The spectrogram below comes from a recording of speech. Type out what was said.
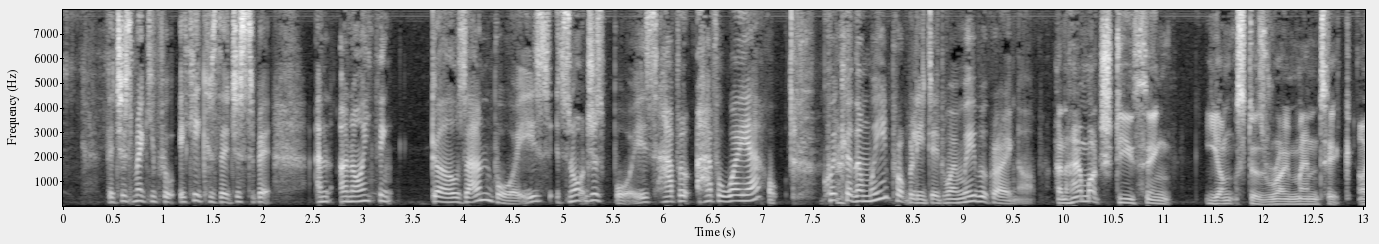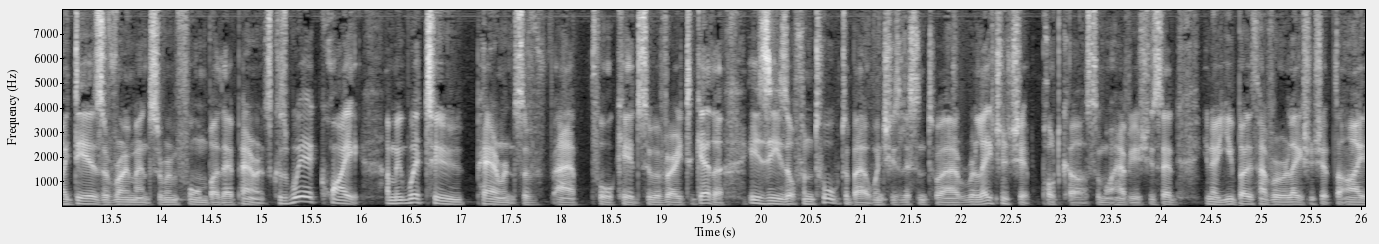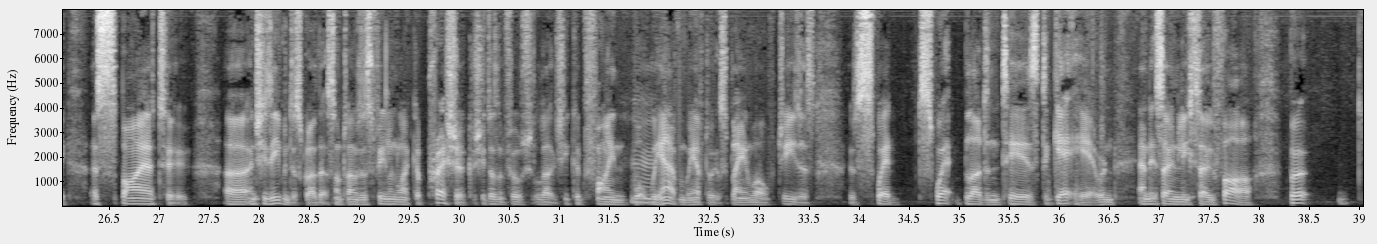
they just make you feel icky because they're just a bit. And and I think girls and boys, it's not just boys, have a have a way out quicker than we probably did when we were growing up. And how much do you think youngsters' romantic ideas of romance are informed by their parents? Because we're quite, I mean, we're two parents of our four kids who are very together. Izzy's often talked about when she's listened to our relationship podcasts and what have you. She said, you know, you both have a relationship that I aspire to. Uh, and she's even described that sometimes as feeling like a pressure because she doesn't feel like she could find what we have. And we have to explain, well, Jesus, sweat, sweat, blood, and tears to get here. And, and it's only so far. But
